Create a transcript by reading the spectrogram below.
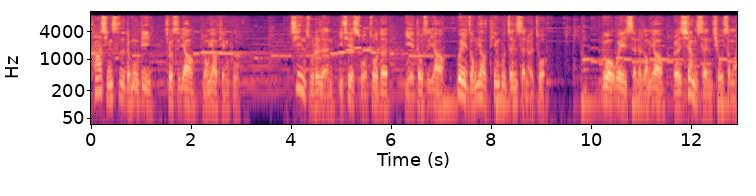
他行事的目的就是要荣耀天父。信主的人一切所做的，也都是要为荣耀天父真神而做。若为神的荣耀而向神求什么，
